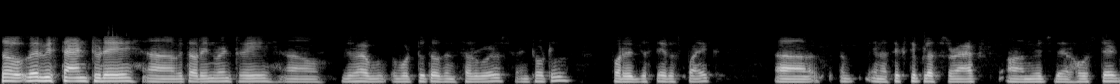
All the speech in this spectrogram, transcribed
So where we stand today uh, with our inventory, uh, we have about 2,000 servers in total for just Aerospike. Uh, you know, 60 plus racks on which they are hosted,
